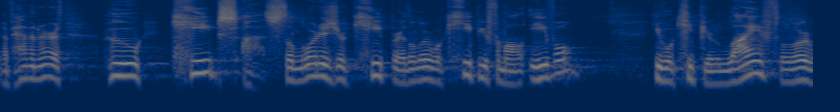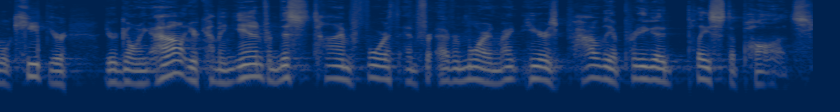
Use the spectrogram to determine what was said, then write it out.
of heaven and earth, who keeps us. The Lord is your keeper. The Lord will keep you from all evil. He will keep your life. The Lord will keep your, your going out, your coming in from this time forth and forevermore. And right here is probably a pretty good place to pause.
